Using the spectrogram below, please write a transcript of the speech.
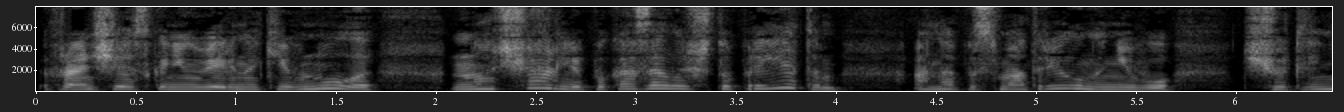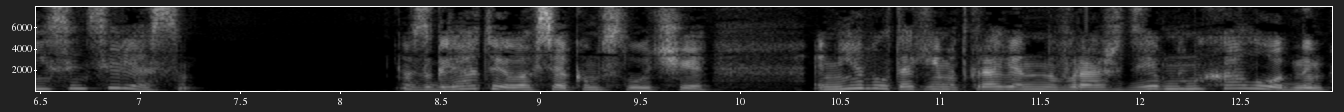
Франческа неуверенно кивнула, но Чарли показалось, что при этом она посмотрела на него чуть ли не с интересом. Взгляд ее, во всяком случае, не был таким откровенно враждебным и холодным,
